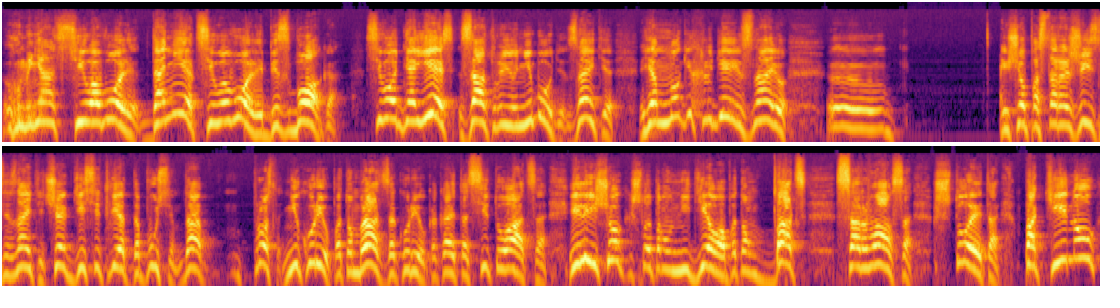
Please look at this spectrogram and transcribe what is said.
У меня сила воли. Да нет силы воли без Бога. Сегодня есть, завтра ее не будет. Знаете, я многих людей знаю, э, еще по старой жизни, знаете, человек 10 лет, допустим, да, просто не курил, потом раз закурил, какая-то ситуация, или еще что-то он не делал, а потом бац, сорвался. Что это? Покинул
